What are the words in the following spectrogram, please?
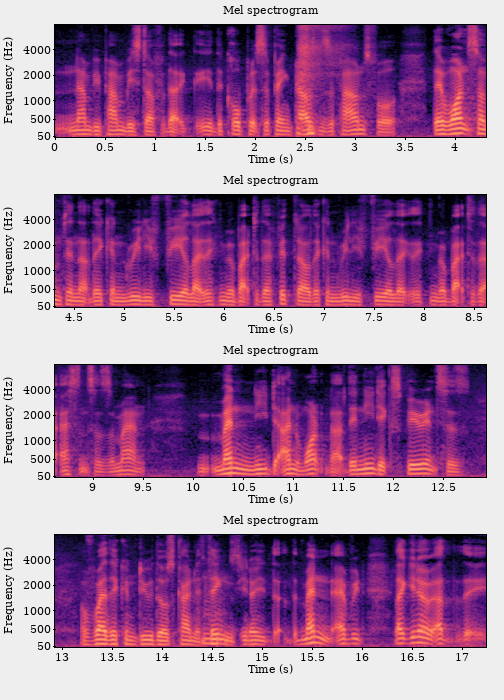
namby pamby stuff that the corporates are paying thousands of pounds for. They want something that they can really feel like they can go back to their fitra. Or they can really feel like they can go back to their essence as a man. Men need and want that. They need experiences of where they can do those kind of things. You know, the, the men every like you know the,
